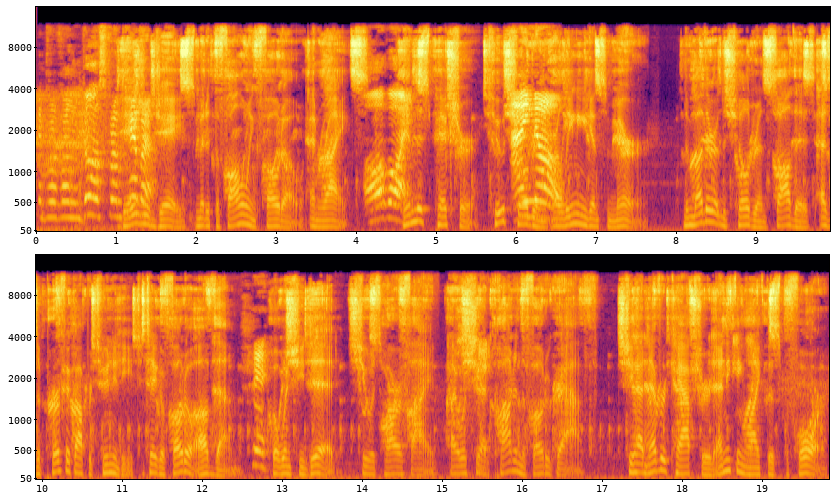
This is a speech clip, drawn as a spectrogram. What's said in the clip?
The from ghost from Deja camera. J submitted the following photo and writes, Oh. In this picture, two children are leaning against a mirror. The mother of the children saw this as a perfect opportunity to take a photo of them, but when she did, she was horrified by what she had caught in the photograph. She had never captured anything like this before.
